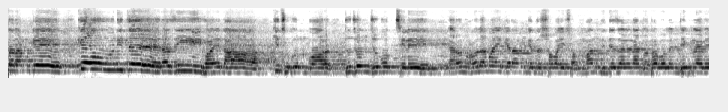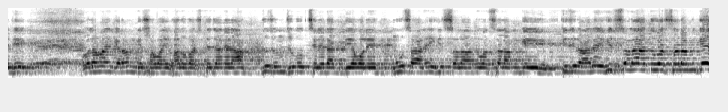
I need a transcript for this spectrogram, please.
সালামকে কেউ নিতে রাজি হয় না। কিছুক্ষণ পর দুজন যুবক ছেলে, কারণ ওলামায়ে কেরামকে তো সবাই সম্মান দিতে জানে না, কথা বলেন ঠিক না ঠিক? ওলামায়ে কেরামকে সবাই ভালোবাসতে জানে না। দুজন যুবক ছেলে ডাক দিয়ে বলে, মুসা আলাইহিস সালাতু ওয়াস সালামকে খিজির আলাইহিস সালাতু ওয়াস সালামকে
